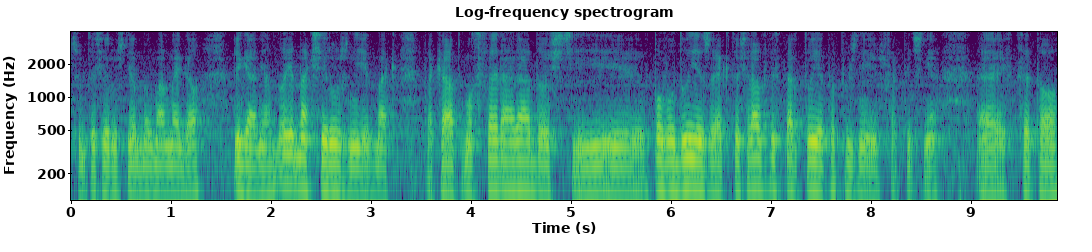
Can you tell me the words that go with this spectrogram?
czym to się różni od normalnego biegania? No jednak się różni, jednak taka atmosfera, radość i powoduje, że jak ktoś raz wystartuje, to później już faktycznie chce to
